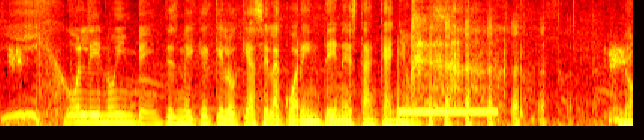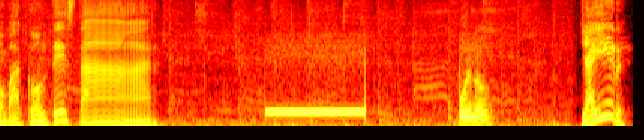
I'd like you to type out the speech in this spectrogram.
Híjole, no inventes, me cae que lo que hace la cuarentena es tan cañón. No va a contestar. Bueno. Yair.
